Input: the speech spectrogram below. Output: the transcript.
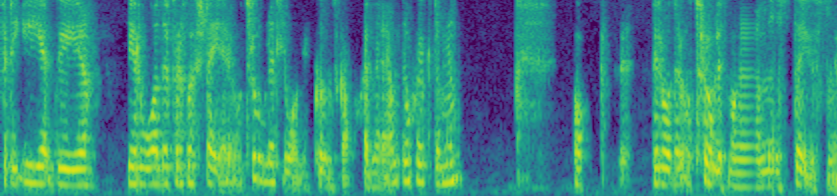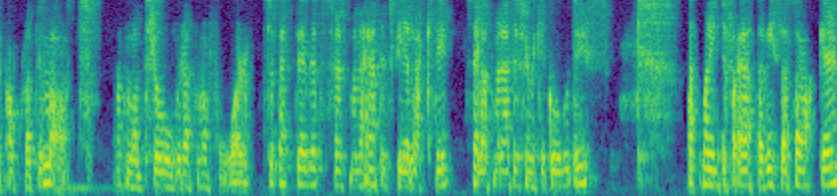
För det, är, det, det råder, för det första är det otroligt låg kunskap generellt om sjukdomen. Och det råder otroligt många myter just som är kopplat till mat. Att man tror att man får typ 1-diabetes för att man har ätit felaktigt eller att man ätit för mycket godis. Att man inte får äta vissa saker.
